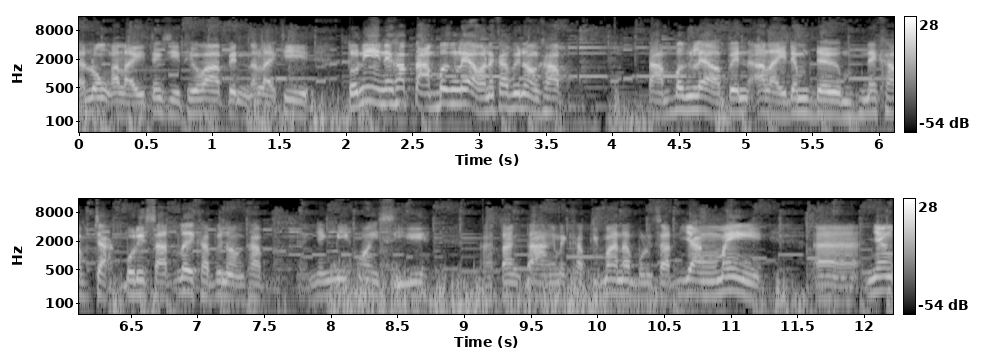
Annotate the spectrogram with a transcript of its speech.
อลงอะไรจังสีถือว่าเป็นอะไรที่ตัวนี้นะครับตามเบิ้งแล้วนะครับพี่น้องครับ ตามเบิ้งแล้วเป็นอะไรเดิมๆนะครับจากบริษัทเลยครับพี่น้องครับ ยังมีห้อยสีต่างๆนะครับที่มาในบริษัทยังไม่อ่ายัง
